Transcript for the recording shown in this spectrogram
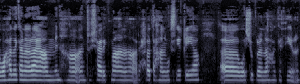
وهذا كان رائعا منها أن تشارك معنا رحلتها الموسيقية. آه، وشكرا لها كثيرا.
